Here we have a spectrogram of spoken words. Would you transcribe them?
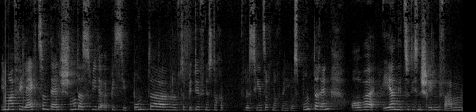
Ich meine, vielleicht zum Teil schon, dass wieder ein bisschen bunter, noch so Bedürfnis nach oder Sehnsucht nach irgendwas Bunteren, aber eher nicht zu diesen schrillen Farben,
